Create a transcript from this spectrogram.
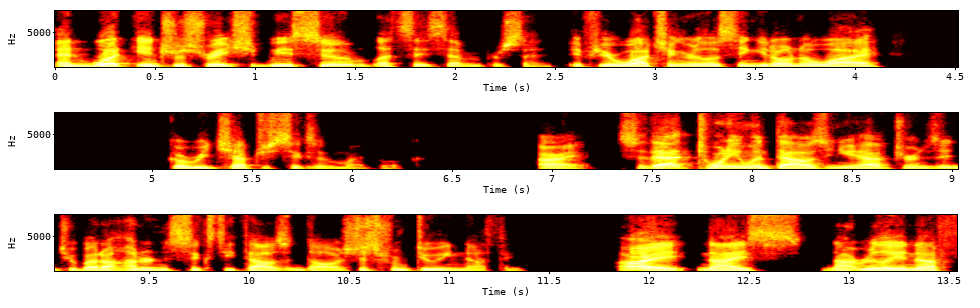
And what interest rate should we assume? Let's say 7%. If you're watching or listening, you don't know why, go read chapter six of my book. All right. So that 21,000 you have turns into about $160,000 just from doing nothing. All right. Nice. Not really enough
